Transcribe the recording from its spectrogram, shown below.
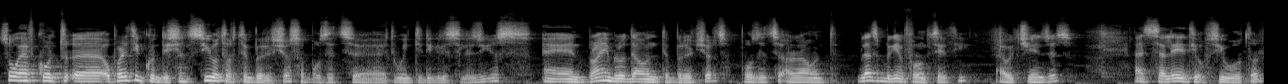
So we have uh, operating conditions, sea water temperature, suppose it's uh, 20 degrees Celsius, and brine blowdown temperature, suppose it's around, let's begin from 30, I will change this, and salinity of seawater,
